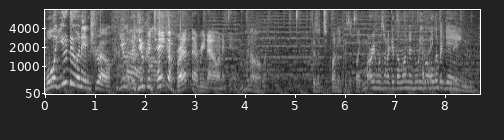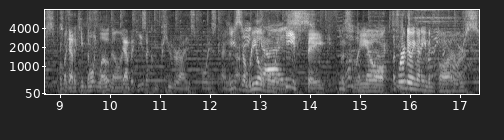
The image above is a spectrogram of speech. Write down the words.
Well, you do an intro. You you could take a breath every now and again. No. Because it's funny, because it's like Mario and Sonic at the London 2012 like Olympic to play. Games. So I gotta keep the Well, flow going. Yeah, but he's a computerized voice kind of. He's a real guys. voice. He's fake. He's Welcome real. We're doing uneven bars.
